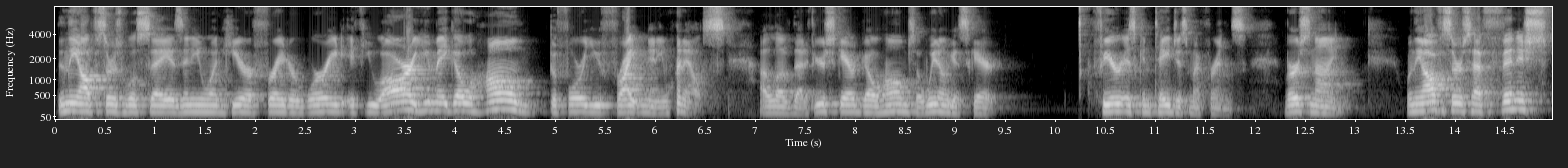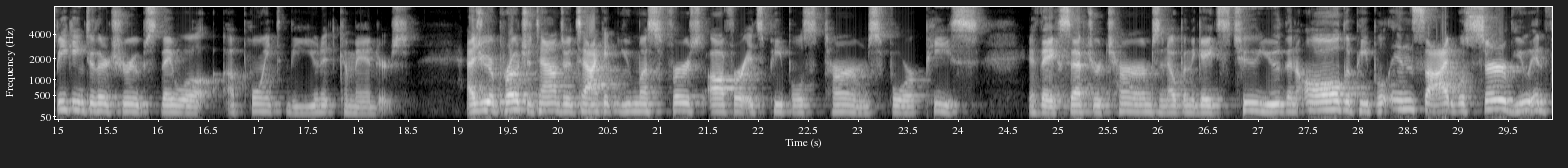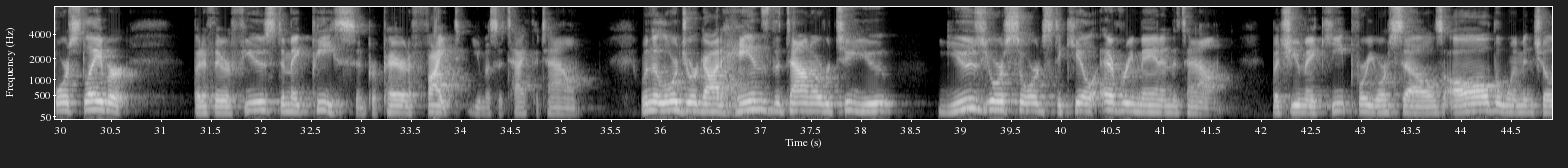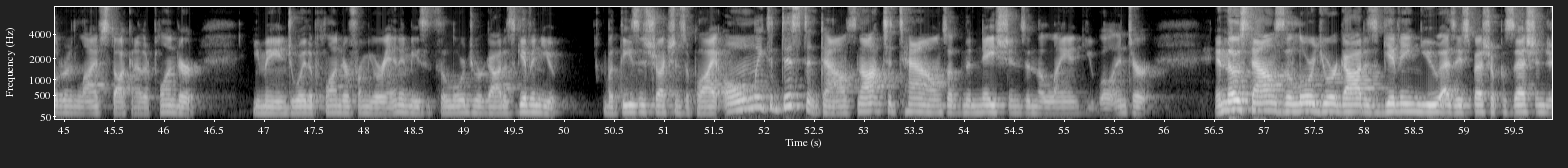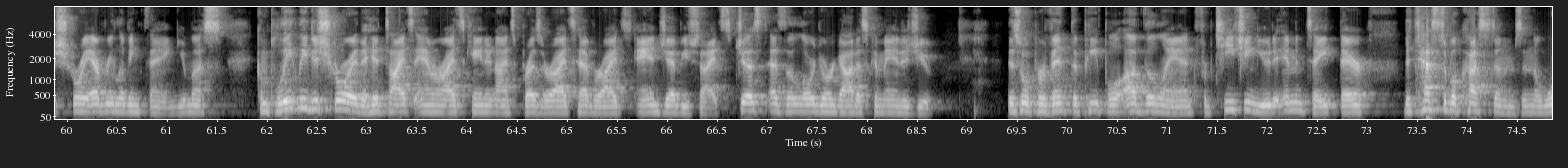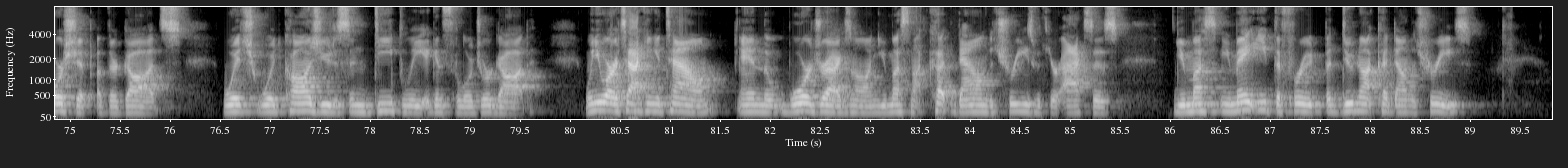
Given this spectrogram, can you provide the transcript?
Then the officers will say, Is anyone here afraid or worried? If you are, you may go home before you frighten anyone else. I love that. If you're scared, go home so we don't get scared. Fear is contagious, my friends. Verse 9 When the officers have finished speaking to their troops, they will appoint the unit commanders. As you approach a town to attack it, you must first offer its people's terms for peace. If they accept your terms and open the gates to you, then all the people inside will serve you in forced labor. But if they refuse to make peace and prepare to fight, you must attack the town. When the Lord your God hands the town over to you, use your swords to kill every man in the town. But you may keep for yourselves all the women, children, livestock, and other plunder. You may enjoy the plunder from your enemies that the Lord your God has given you. But these instructions apply only to distant towns, not to towns of the nations in the land you will enter. In those towns the Lord your God is giving you as a special possession, destroy every living thing. You must completely destroy the Hittites, Amorites, Canaanites, Perizzites, Heverites, and Jebusites, just as the Lord your God has commanded you. This will prevent the people of the land from teaching you to imitate their detestable customs and the worship of their gods, which would cause you to sin deeply against the Lord your God. When you are attacking a town and the war drags on, you must not cut down the trees with your axes. You must you may eat the fruit, but do not cut down the trees.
